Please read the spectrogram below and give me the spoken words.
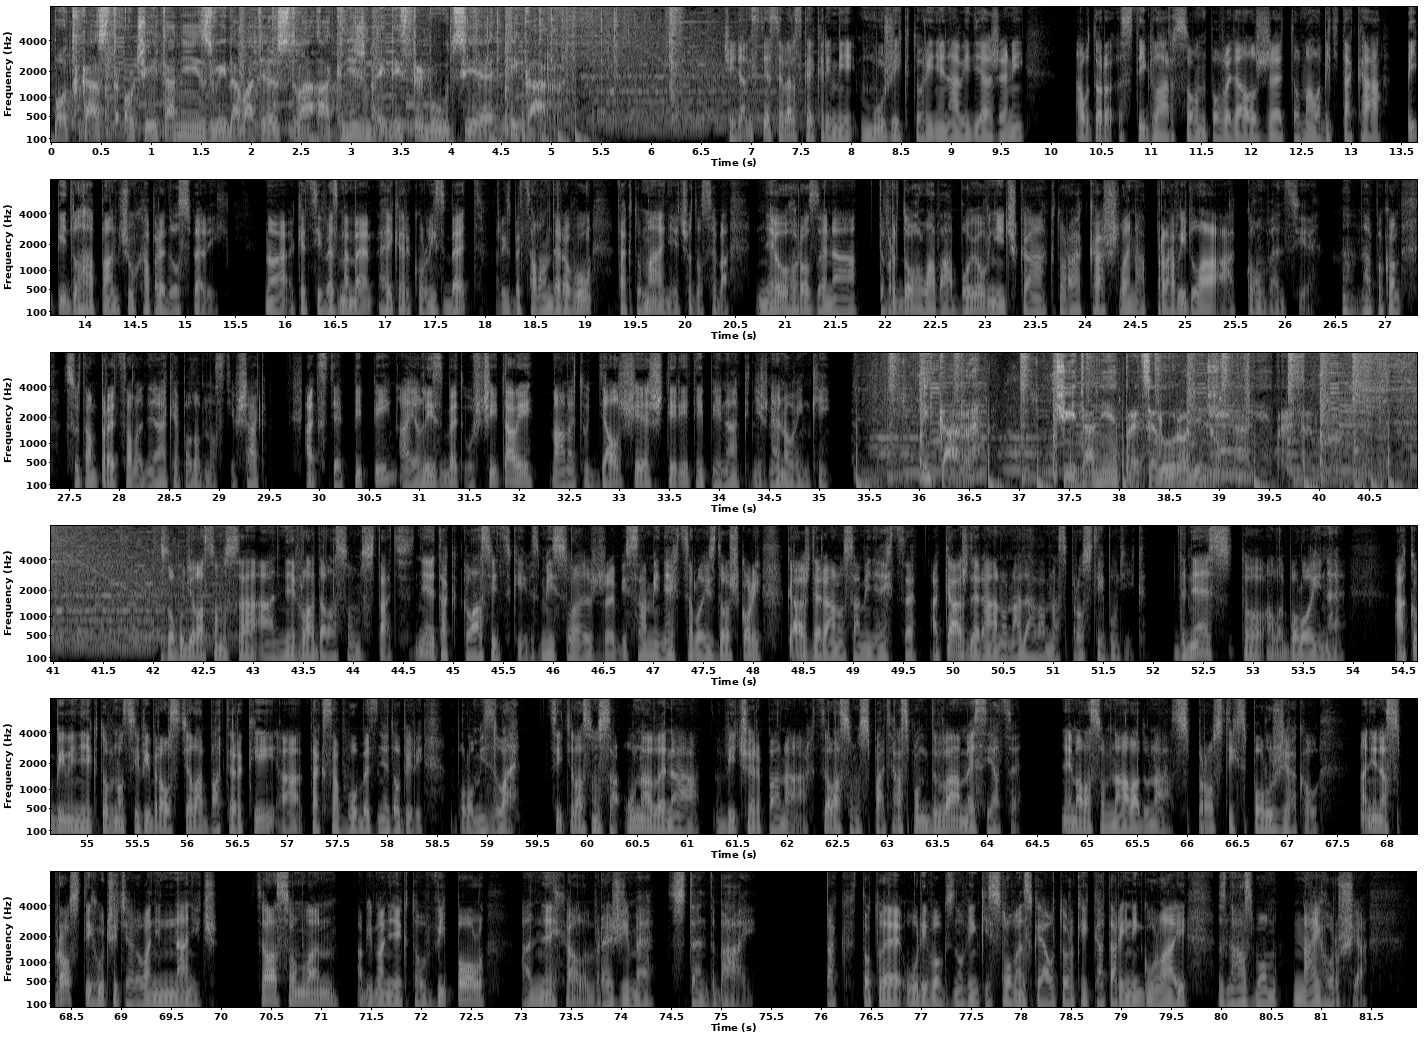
Podcast o čítaní z vydavateľstva a knižnej distribúcie IKAR. Čítali ste severské krymy Muži, ktorí nenávidia ženy? Autor Stig Larsson povedal, že to mala byť taká pipi dlhá pančucha pre dospelých. No a keď si vezmeme hejkerku Lisbeth, Lisbeth Salanderovú, tak to má niečo do seba. Neohrozená, tvrdohlavá bojovníčka, ktorá kašle na pravidlá a konvencie. Napokon sú tam predsa len nejaké podobnosti však. Ak ste Pipi aj Lisbeth už čítali, máme tu ďalšie 4 typy na knižné novinky. IKAR. Čítanie pre celú rodinu. Zobudila som sa a nevládala som stať. Nie tak klasicky v zmysle, že by sa mi nechcelo ísť do školy. Každé ráno sa mi nechce a každé ráno nadávam na sprostý budík. Dnes to ale bolo iné. Ako by mi niekto v noci vybral z tela baterky a tak sa vôbec nedobili. Bolo mi zle. Cítila som sa unavená, vyčerpaná, chcela som spať aspoň dva mesiace. Nemala som náladu na sprostých spolužiakov, ani na sprostých učiteľov, ani na nič. Chcela som len, aby ma niekto vypol a nechal v režime stand-by. Tak toto je úryvok z novinky slovenskej autorky Kataríny Gulaj s názvom Najhoršia.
